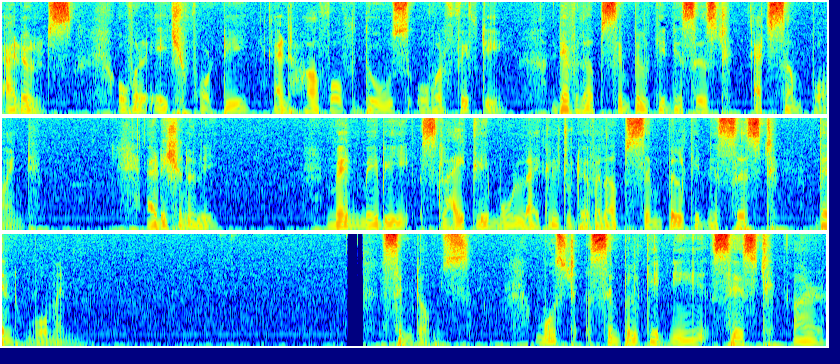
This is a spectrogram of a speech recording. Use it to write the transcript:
adults over age 40 and half of those over 50 develop simple kidney cyst at some point. Additionally, men may be slightly more likely to develop simple kidney cyst than women. Symptoms Most simple kidney cysts are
